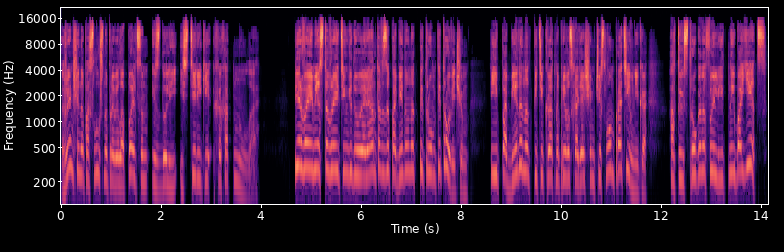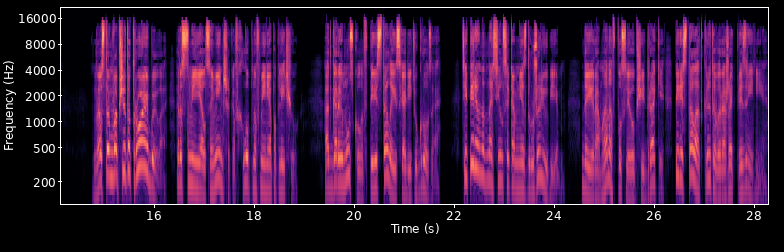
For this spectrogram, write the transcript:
Женщина послушно провела пальцем и с долей истерики хохотнула. «Первое место в рейтинге дуэлянтов за победу над Петром Петровичем и победа над пятикратно превосходящим числом противника, а ты, Строганов, элитный боец!» «Нас там вообще-то трое было!» — рассмеялся Меньшиков, хлопнув меня по плечу. От горы мускулов перестала исходить угроза. Теперь он относился ко мне с дружелюбием, да и Романов после общей драки перестал открыто выражать презрение.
